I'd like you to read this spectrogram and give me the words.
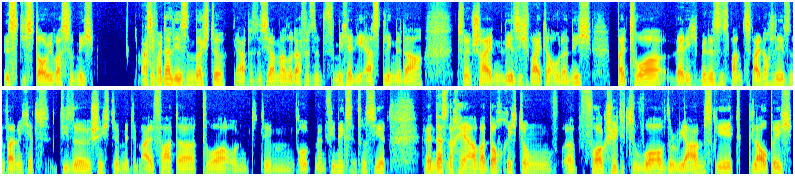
ist die Story was für mich was ich weiterlesen möchte. Ja, das ist ja mal so, dafür sind für mich ja die Erstlinge da, zu entscheiden, lese ich weiter oder nicht. Bei Thor werde ich mindestens Band 2 noch lesen, weil mich jetzt diese Geschichte mit dem Allvater Thor und dem Old Man Phoenix interessiert. Wenn das nachher aber doch Richtung äh, Vorgeschichte zu War of the Realms geht, glaube ich,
